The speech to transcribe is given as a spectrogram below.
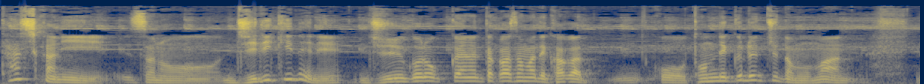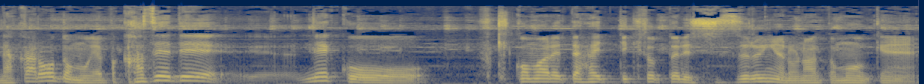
確かに、その、自力でね、15、6階の高さまで蚊が、こう、飛んでくるっていうのも、まあ、なかろうとも、やっぱ風で、ね、こう、吹き込まれて入ってきとったりするんやろうなと思うけん。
